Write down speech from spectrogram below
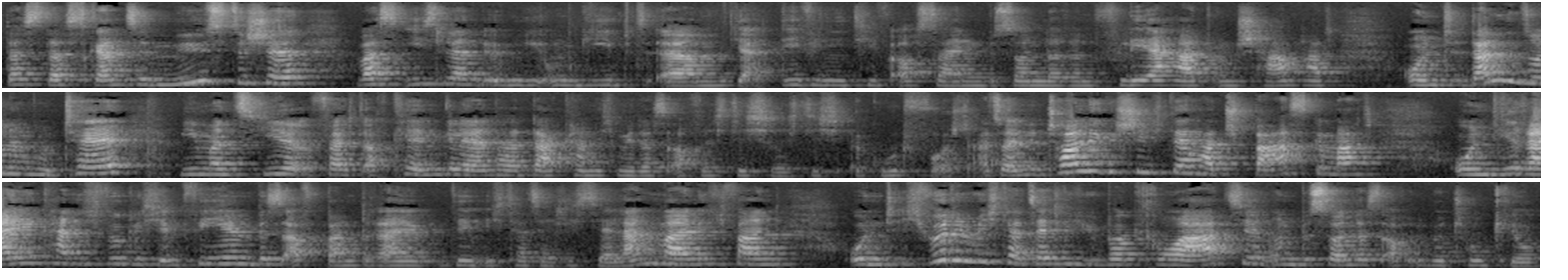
dass das ganze Mystische, was Island irgendwie umgibt, ähm, ja, definitiv auch seinen besonderen Flair hat und Charme hat. Und dann in so einem Hotel, wie man es hier vielleicht auch kennengelernt hat, da kann ich mir das auch richtig, richtig gut vorstellen. Also eine tolle Geschichte, hat Spaß gemacht und die Reihe kann ich wirklich empfehlen, bis auf Band 3, den ich tatsächlich sehr langweilig fand. Und ich würde mich tatsächlich über Kroatien und besonders auch über Tokio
